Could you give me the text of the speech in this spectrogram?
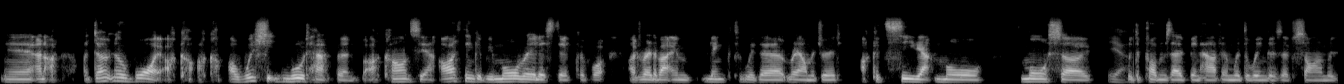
Yeah, and I, I don't know why. I, can't, I, can't, I wish it would happen, but I can't see it. I think it'd be more realistic of what I'd read about him linked with uh, Real Madrid. I could see that more, more so Yeah. with the problems they've been having with the wingers they've signed with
